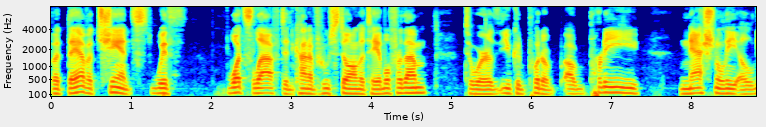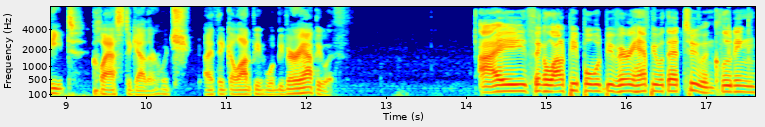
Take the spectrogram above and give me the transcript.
but they have a chance with what's left and kind of who's still on the table for them to where you could put a, a pretty nationally elite class together, which I think a lot of people would be very happy with. I think a lot of people would be very happy with that too, including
